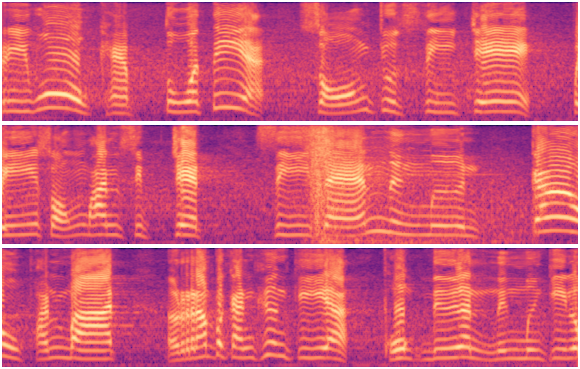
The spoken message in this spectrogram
รีโวแคปตัวเตี้ย 2.4J ปี 2017 419,000 บาท รับประกันเครื่องเกียร์ 6 เดือน 10,000 กิโล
